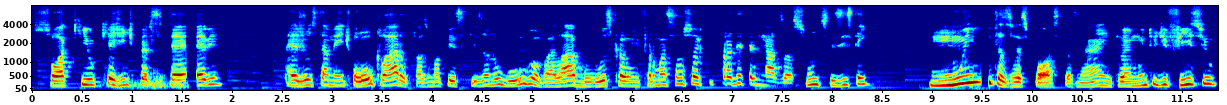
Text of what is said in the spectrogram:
Só que o que a gente percebe é justamente, ou claro, faz uma pesquisa no Google, vai lá, busca informação, só que para determinados assuntos existem muitas respostas, né? Então é muito difícil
